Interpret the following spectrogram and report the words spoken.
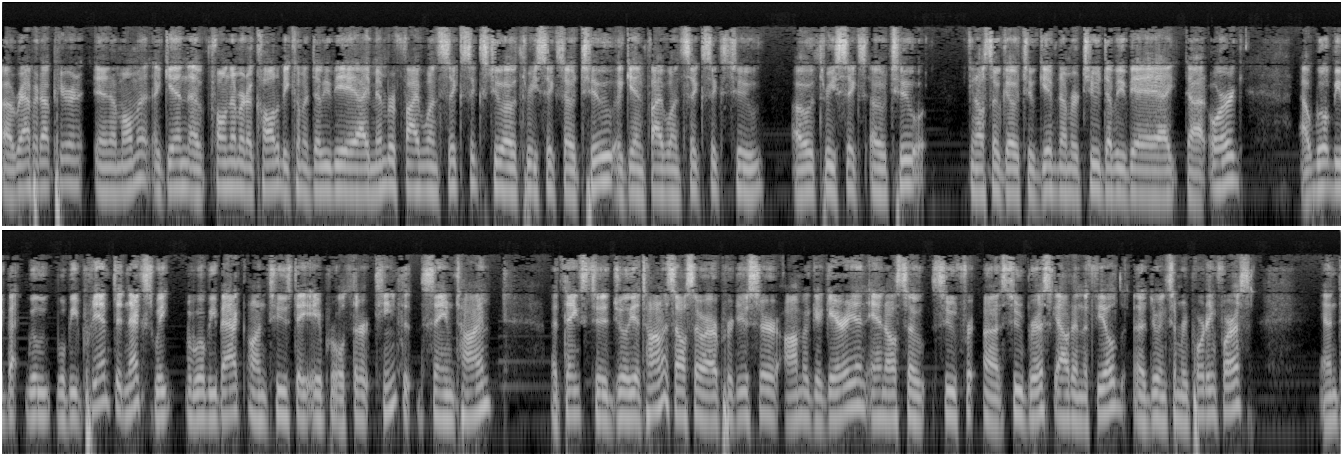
uh, wrap it up here in, in, a moment. Again, a phone number to call to become a WBAI member, 516-620-3602. Again, 516-620-3602. You can also go to give number two, WBAI.org. Uh, we'll be back, we'll, we'll be preempted next week. We'll be back on Tuesday, April 13th at the same time. Uh, thanks to Julia Thomas, also our producer, Amma Gagarian, and also Sue, uh, Sue Brisk out in the field uh, doing some reporting for us. And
